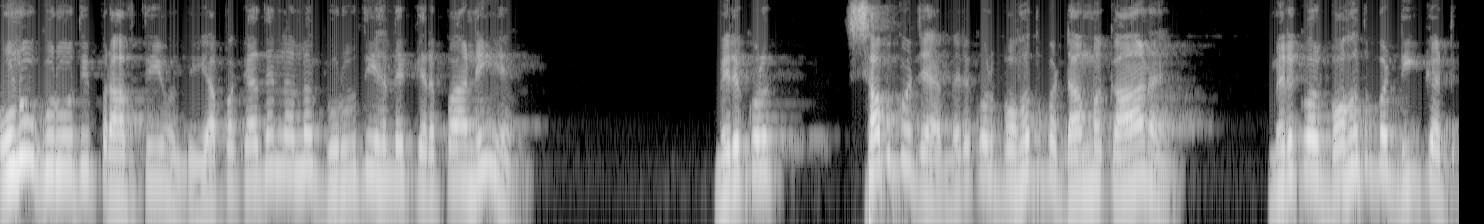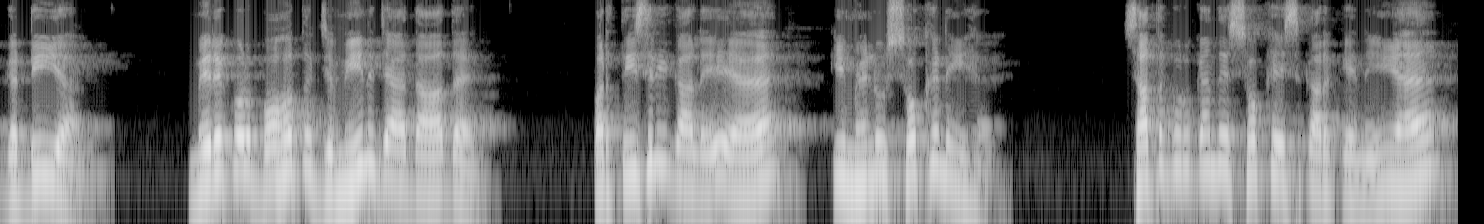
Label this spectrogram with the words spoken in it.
ਉਹਨੂੰ ਗੁਰੂ ਦੀ ਪ੍ਰਾਪਤੀ ਹੁੰਦੀ ਆਪਾਂ ਕਹਿੰਦੇ ਨੇ ਨਾ, ਗੁਰੂ ਦੀ ਹਲੇ ਕਿਰਪਾ ਨਹੀਂ ਹੈ। ਮੇਰੇ ਕੋਲ ਸਭ ਕੁਝ ਹੈ, ਮੇਰੇ ਕੋਲ ਬਹੁਤ ਵੱਡਾ ਮਕਾਨ ਹੈ। ਮੇਰੇ ਕੋਲ ਬਹੁਤ ਵੱਡੀ ਗੱਡ- ਗੱਡੀ ਆ। ਮੇਰੇ ਕੋਲ ਬਹੁਤ ਜ਼ਮੀਨ ਜਾਇਦਾਦ ਹੈ। ਪਰ ਤੀਸਰੀ ਗੱਲ ਇਹ ਹੈ ਕਿ ਮੈਨੂੰ ਸੁੱਖ ਨਹੀਂ ਹੈ। ਸਤਿਗੁਰੂ ਕਹਿੰਦੇ ਸੁੱਖ ਇਸ ਕਰਕੇ ਨਹੀਂ ਹੈ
